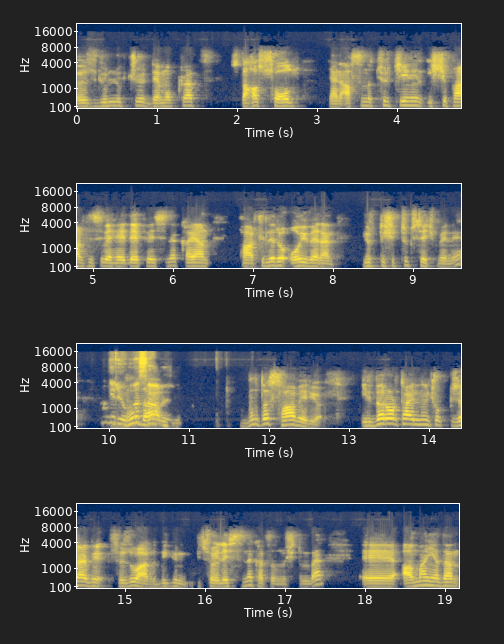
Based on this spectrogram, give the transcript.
özgürlükçü, demokrat, daha sol yani aslında Türkiye'nin İşçi Partisi ve HDP'sine kayan partilere oy veren yurt dışı Türk seçmeni Geliyor, burada, sağ veriyor. burada sağ veriyor. İlber Ortaylı'nın çok güzel bir sözü vardı. Bir gün bir söyleşisine katılmıştım ben. Ee, Almanya'dan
